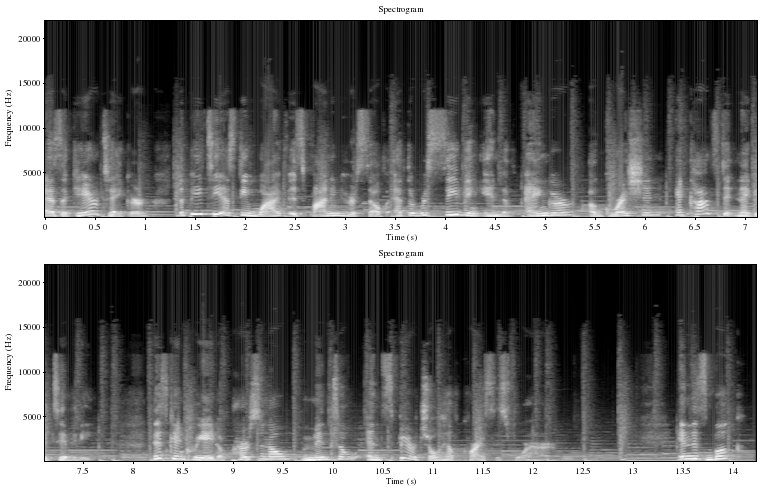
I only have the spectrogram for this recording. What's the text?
As a caretaker, the PTSD wife is finding herself at the receiving end of anger, aggression, and constant negativity. This can create a personal, mental, and spiritual health crisis for her. In this book,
